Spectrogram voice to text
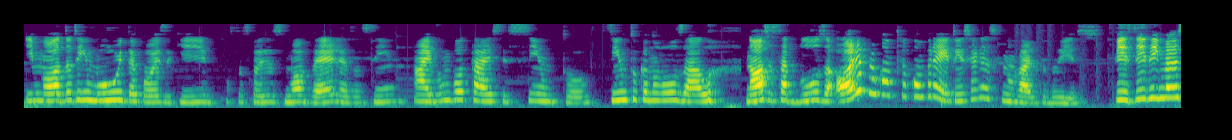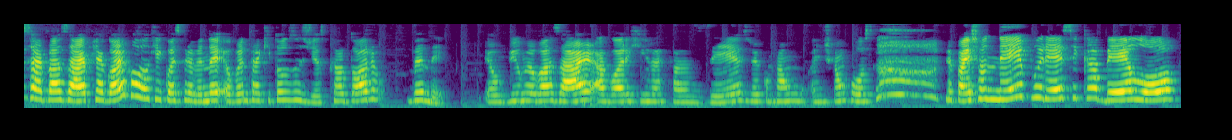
E moda tem muita coisa aqui. Essas coisas mó velhas, assim. Ai, vamos botar esse cinto. Cinto que eu não vou usá-lo. Nossa, essa blusa. Olha por quanto que eu comprei. Tenho certeza que não vale tudo isso. Visitem meu Star Bazar, porque agora eu coloquei coisa pra vender. Eu vou entrar aqui todos os dias, porque eu adoro vender. Eu vi o meu bazar, agora o que vai fazer? A gente vai comprar um... A gente quer um rosto. Me apaixonei por esse cabelo.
